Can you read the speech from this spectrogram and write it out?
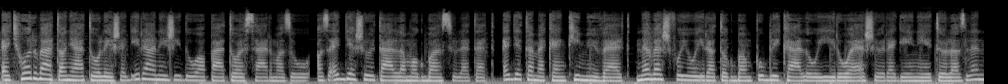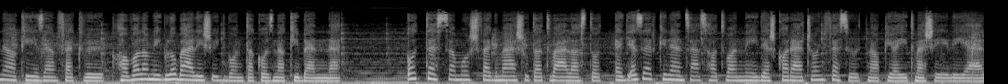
Egy horvát anyától és egy iráni zsidó apától származó, az Egyesült Államokban született, egyetemeken kiművelt, neves folyóiratokban publikáló író első regényétől az lenne a kézenfekvő, ha valami globális ügy bontakozna ki benne. Ott tesz a Mosfeg más utat választott, egy 1964-es karácsony feszült napjait meséli el.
